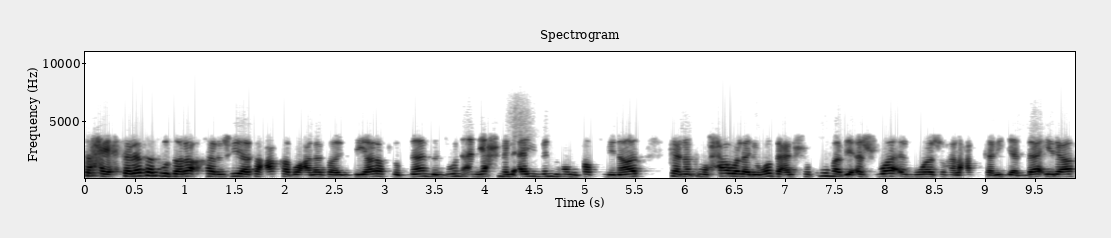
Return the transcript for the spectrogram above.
صحيح ثلاثة وزراء خارجية تعاقبوا على زيارة لبنان من دون أن يحمل أي منهم تطمينات كانت محاولة لوضع الحكومة بأجواء المواجهة العسكرية الدائرة.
